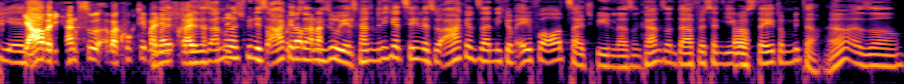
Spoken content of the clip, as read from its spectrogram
Ja, aber die kannst du, aber guck dir mal aber, den Freitag. das andere Spiel ist Arkansas. Missouri. Jetzt kannst du mir nicht erzählen, dass du Arkansas nicht um 11 Uhr Ortszeit spielen lassen kannst und dafür San Diego Ja. State um Mittag, ja? Also,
